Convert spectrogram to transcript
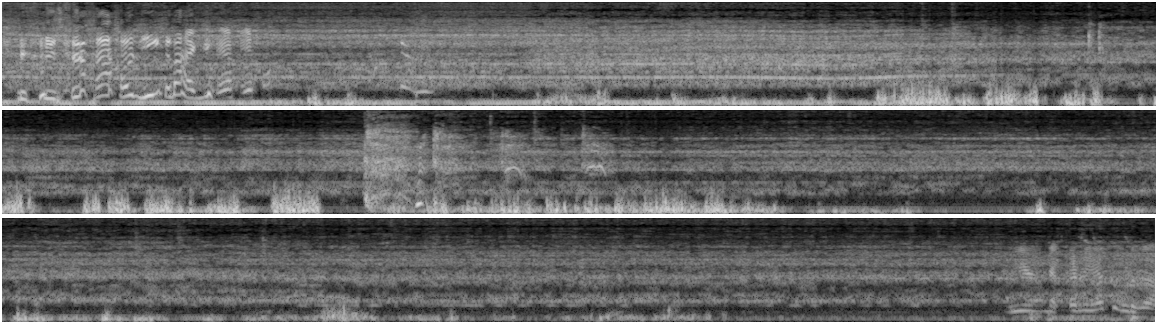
ਘੁੰਮਣਾ ਗਿਆ ਗੱਡੀ ਜੀ ਖੜਾ ਗਿਆ ਇਹ ਨੱਕਰ ਨਹੀਂ ਤੋੜਦਾ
